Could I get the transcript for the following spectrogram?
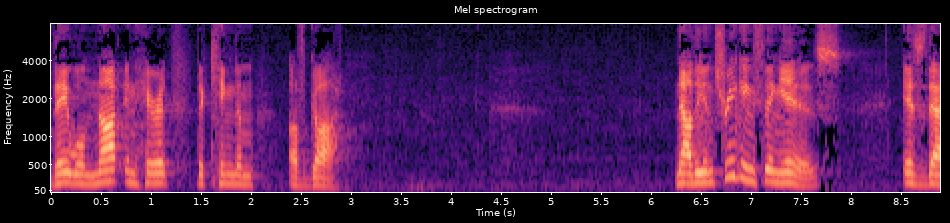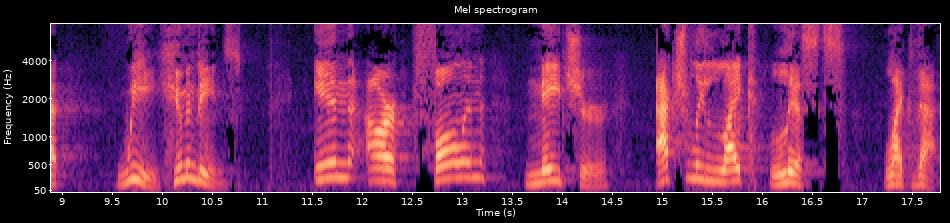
They will not inherit the kingdom of God. Now, the intriguing thing is, is that we, human beings, in our fallen nature, actually like lists like that.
